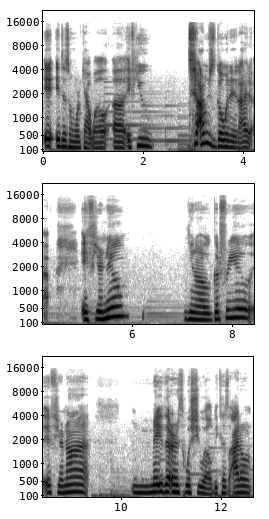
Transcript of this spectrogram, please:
it, it doesn't work out well. Uh, if you, I'm just going in. I, if you're new, you know, good for you. If you're not, may the earth wish you well because I don't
